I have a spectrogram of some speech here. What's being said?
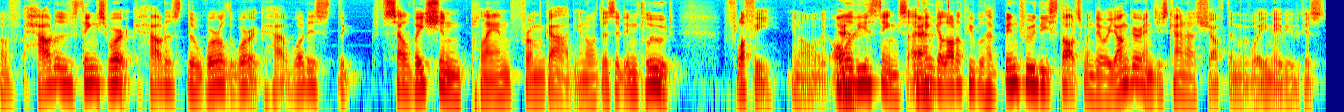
of how do things work, how does the world work, how what is the salvation plan from God? You know, does it include fluffy? You know, all Yeah. of these things. I Yeah. think a lot of people have been through these thoughts when they were younger and just kind of shoved them away, maybe because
